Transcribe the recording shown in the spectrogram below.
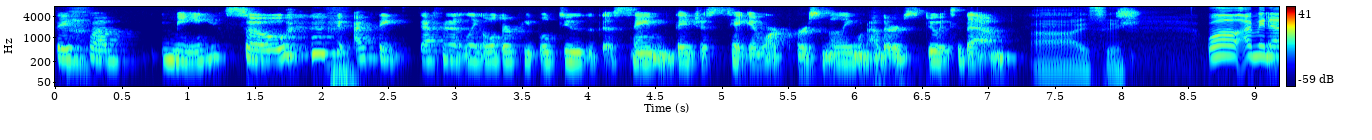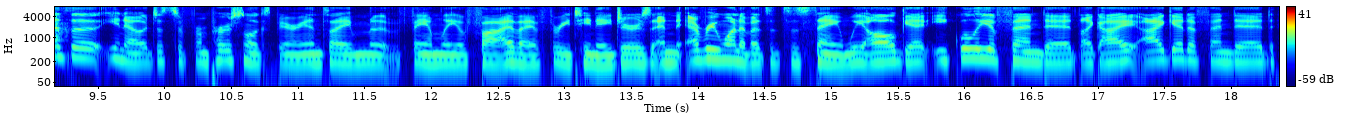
they phub me. So I think definitely older people do the same. They just take it more personally when others do it to them. Ah, I see Well, I mean, as a, you know, just from personal experience, I'm a family of five. I have three teenagers, and every one of us, it's the same. We all get equally offended. Like, I, I get offended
